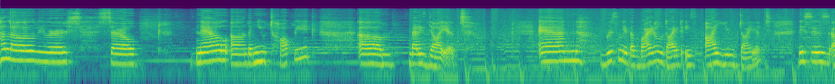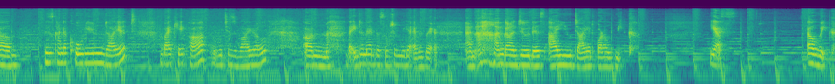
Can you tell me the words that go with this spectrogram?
Hello, viewers. So now uh, the new topic um, that is diet, and recently the viral diet is IU diet. This is um, this is kind of Korean diet by K-pop, which is viral on the internet, the social media, everywhere. And I'm gonna do this IU diet for a week. Yes, a week.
